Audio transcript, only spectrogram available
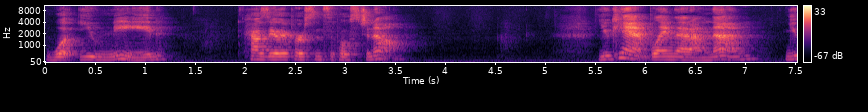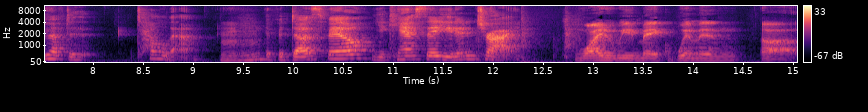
what you need, how's the other person supposed to know? You can't blame that on them. You have to tell them. hmm If it does fail, you can't say you didn't try. Why do we make women uh,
